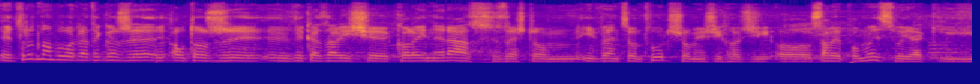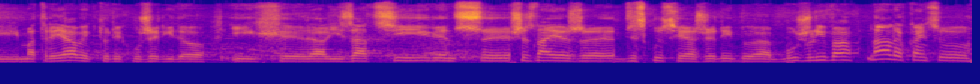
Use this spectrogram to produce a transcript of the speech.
E, Trudno było dlatego, że autorzy y, wykazali się kolejny raz zresztą inwencją twórczą, jeśli chodzi o same pomysły, jak i materiały, których użyli do ich realizacji, więc przyznaję, że dyskusja jury była burzliwa, no ale w końcu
